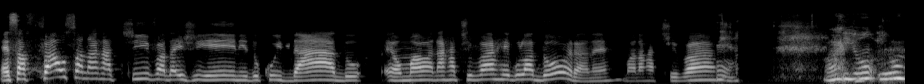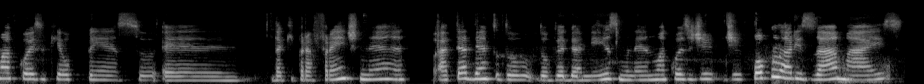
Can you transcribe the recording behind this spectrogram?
essa falsa narrativa da higiene, do cuidado, é uma narrativa reguladora, né? Uma narrativa. É. E, um, e, uma coisa que eu penso é, daqui para frente, né? Até dentro do, do veganismo, né? Numa coisa de, de popularizar mais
